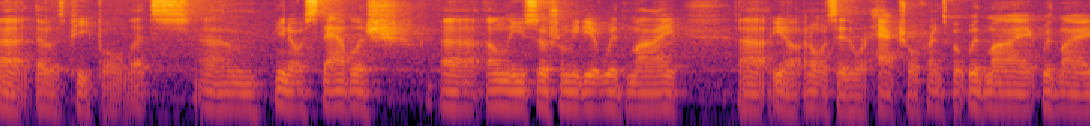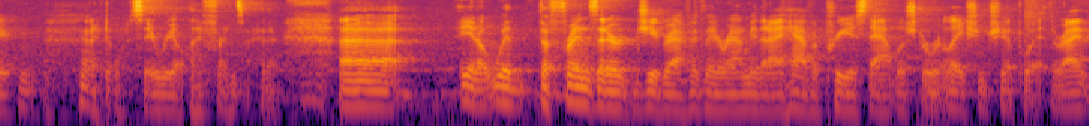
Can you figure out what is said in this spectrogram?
uh, those people let's um, you know establish uh, only use social media with my uh, you know, I don't want to say that we're actual friends, but with my with my, I don't want to say real life friends either. Uh, you know, with the friends that are geographically around me that I have a pre-established relationship with, right?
